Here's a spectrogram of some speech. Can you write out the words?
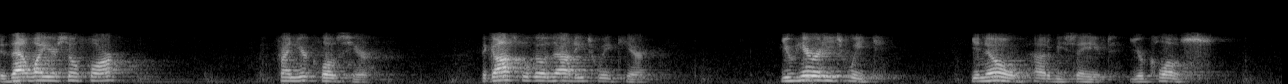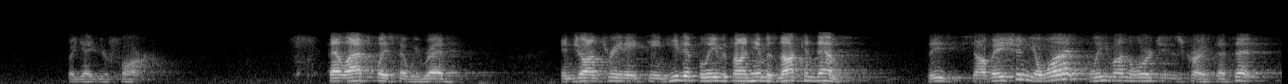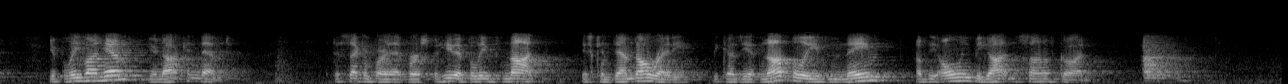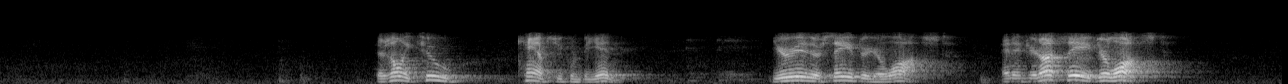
Is that why you're so far? Friend, you're close here. The gospel goes out each week here. You hear it each week. You know how to be saved. You're close, but yet you're far. That last place that we read in John 3 and 18 He that believeth on him is not condemned. It's easy. Salvation, you want it? Believe on the Lord Jesus Christ. That's it. You believe on him, you're not condemned. The second part of that verse, but he that believeth not is condemned already, because he hath not believed in the name of the only begotten Son of God. There's only two camps you can be in. You're either saved or you're lost. And if you're not saved, you're lost.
